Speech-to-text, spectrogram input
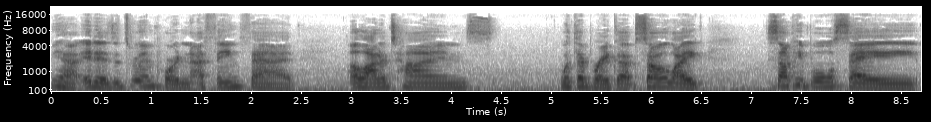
Yeah, it is. It's really important. I think that a lot of times with a breakup, so like some people say,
